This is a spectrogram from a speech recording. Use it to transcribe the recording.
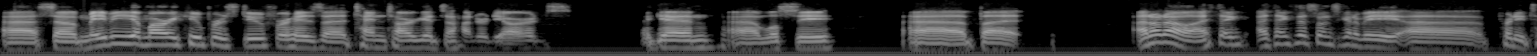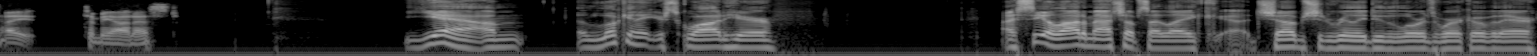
Uh, so maybe Amari Cooper's due for his uh, 10 targets, 100 yards. Again, uh, we'll see. Uh, but I don't know. I think I think this one's going to be uh, pretty tight, to be honest. Yeah, I'm looking at your squad here. I see a lot of matchups I like. Uh, Chubb should really do the Lord's work over there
